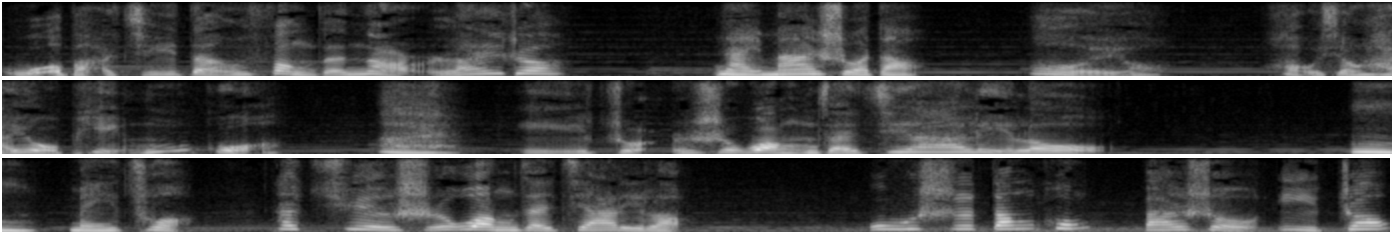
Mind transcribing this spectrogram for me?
我把鸡蛋放在哪儿来着？奶妈说道。哎呦，好像还有苹果。哎。一准儿是忘在家里喽。嗯，没错，他确实忘在家里了。巫师当空，把手一招，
